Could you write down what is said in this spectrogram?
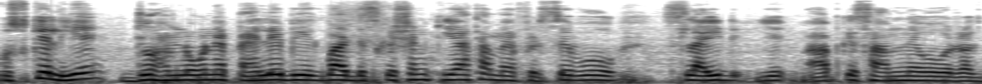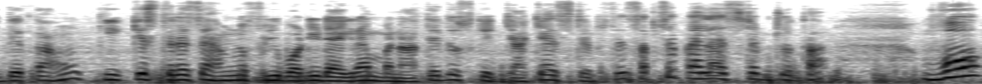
उसके लिए जो हम लोगों ने पहले भी एक बार डिस्कशन किया था, मैं फिर से वो स्लाइड ये आपके सामने वो रख देता हूँ कि किस तरह से हम लोग फ्री बॉडी डायग्राम बनाते थे, उसके क्या क्या स्टेप्स थे। सबसे पहला स्टेप जो था, वो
